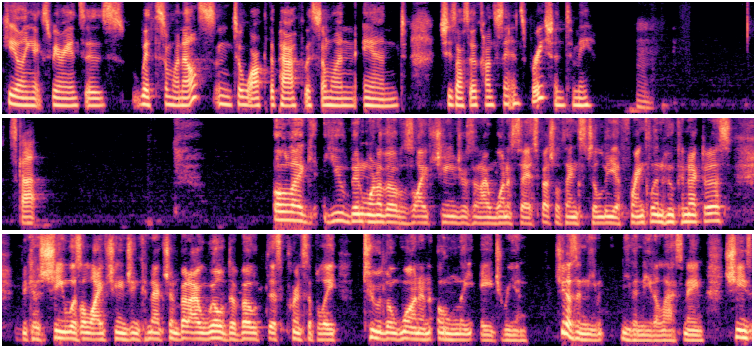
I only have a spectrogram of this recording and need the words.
healing experiences with someone else and to walk the path with someone and she's also a constant inspiration to me mm. scott Oh, Oleg, you've been one of those life changers, and I want to say a special thanks to Leah Franklin who connected us because she was a life changing connection. But I will devote this principally to the one and only Adrian. She doesn't even, even need a last name. She's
